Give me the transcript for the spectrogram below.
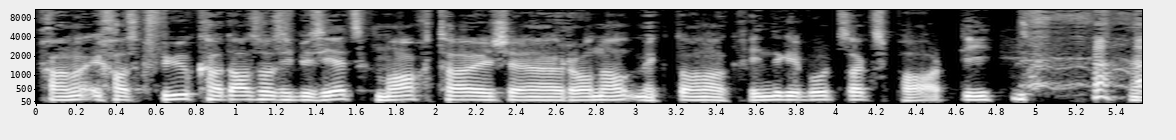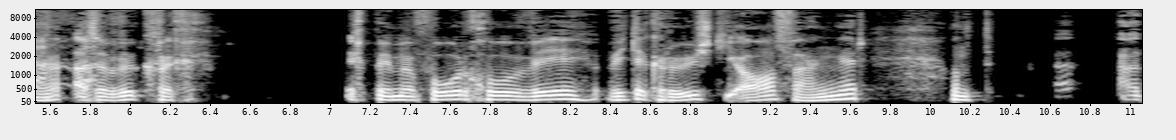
ich habe, ich habe das Gefühl gehabt, das, was ich bis jetzt gemacht habe, ist eine Ronald McDonald Kindergeburtstagsparty. also wirklich, ich bin mir vorgekommen wie, wie der grösste Anfänger. Und äh,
